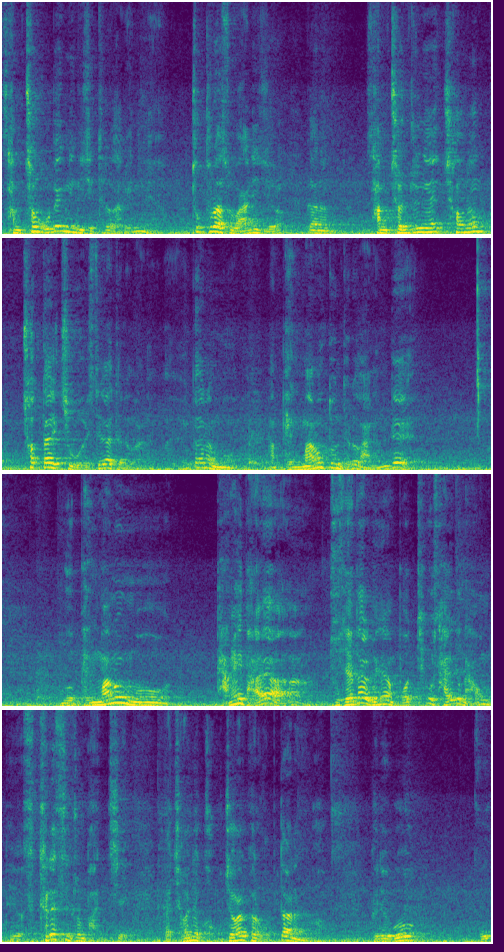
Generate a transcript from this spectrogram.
3,500링기씩 들어가겠네요. 2 플러스 1이죠. 그러니까는 3,000 중에 1,000은 첫 달치 월세가 들어가는 거예요. 그러니까는 뭐 한 100만 원 돈 들어가는데 뭐 100만 원 뭐 당해봐야 두세 달 그냥 버티고 살고 나오면 돼요. 스트레스 좀 받지. 그러니까 전혀 걱정할 건 없다는 거. 그리고 고-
